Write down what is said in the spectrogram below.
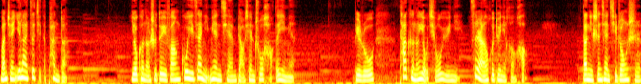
完全依赖自己的判断。有可能是对方故意在你面前表现出好的一面，比如他可能有求于你，自然会对你很好。当你深陷其中时，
